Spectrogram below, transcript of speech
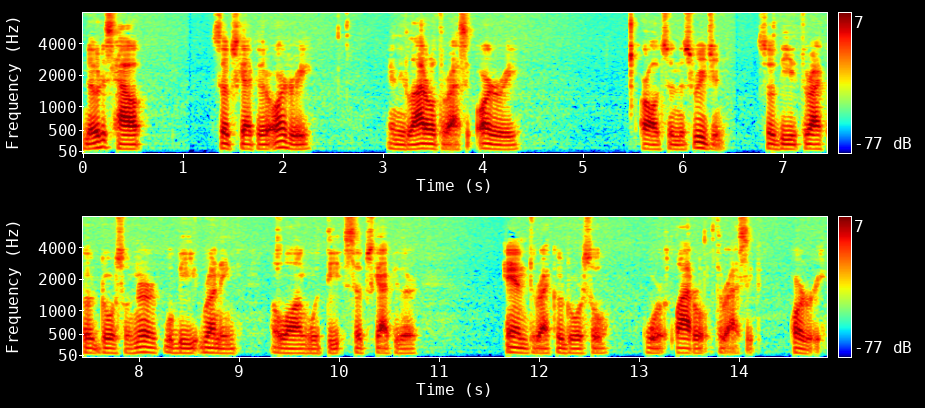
Notice how subscapular artery and the lateral thoracic artery are also in this region. So the thoracodorsal nerve will be running along with the subscapular and thoracodorsal or lateral thoracic artery.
